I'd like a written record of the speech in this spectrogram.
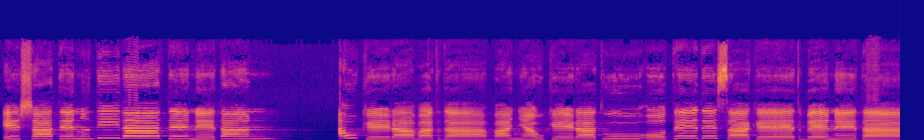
Esaten didatenetan, aukera bat da, baina aukeratu ote dezaket benetan.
